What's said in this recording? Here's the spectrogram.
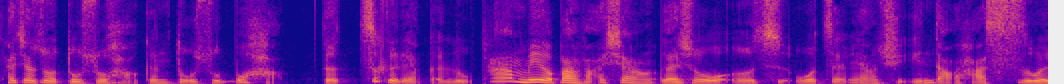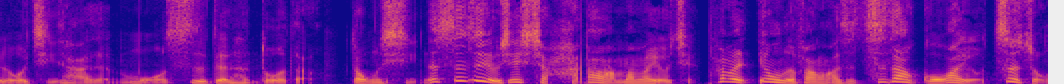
它叫做读书好跟读书不好的这个两个路，他没有办法像在说我儿子，我怎样去引导他思维逻辑、他的模式跟很多的。东西，那甚至有些小孩爸爸妈妈有钱，他们用的方法是知道国外有这种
